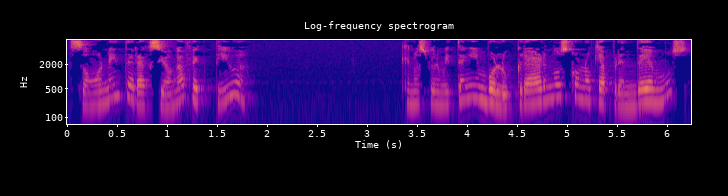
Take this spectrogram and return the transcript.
son una interacción afectiva que nos permiten involucrarnos con lo que aprendemos,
